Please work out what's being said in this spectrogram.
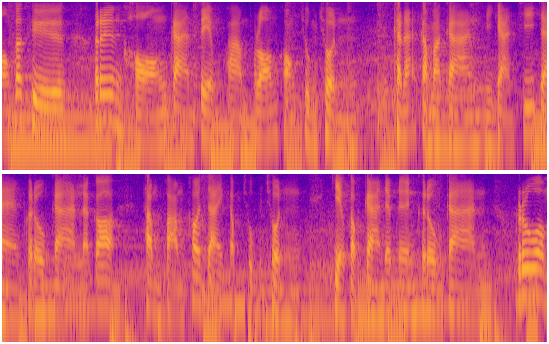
2 ก็คือ เรื่องของการเตรียมความพร้อมของชุมชน คณะกรรมการมีการชี้แจงโครงการ แล้วก็ทำความเข้าใจกับชุมชน เกี่ยวกับการดำเนินโครงการ ร่วม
